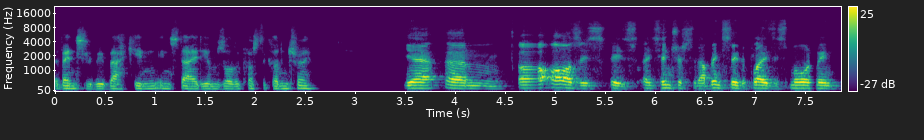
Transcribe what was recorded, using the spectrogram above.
eventually be back in in stadiums all across the country. Yeah, um, ours is is it's interesting. I've been to see the players this morning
